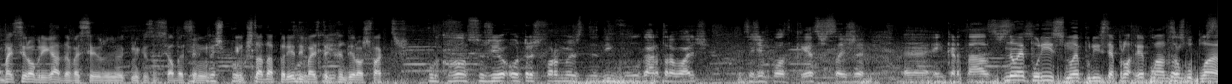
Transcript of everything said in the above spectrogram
vai ser obrigada, vai ser a comunicação social vai ser porque, encostada à parede porque, e vai ter que render aos factos. Porque vão surgir outras formas de divulgar trabalhos, seja em podcasts, seja uh, em cartazes. Não seja... é por isso, não é por isso, é pela, é pela adesão popular.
